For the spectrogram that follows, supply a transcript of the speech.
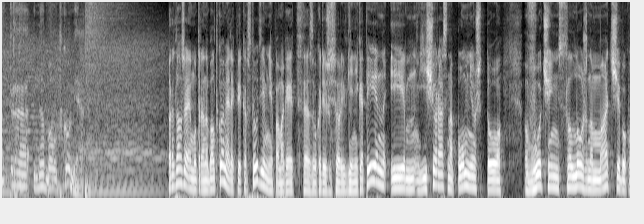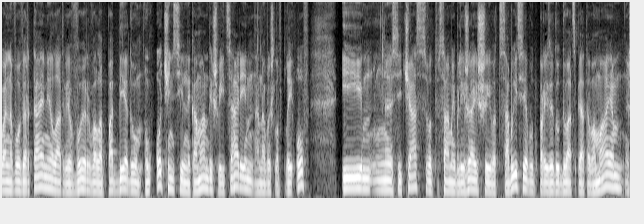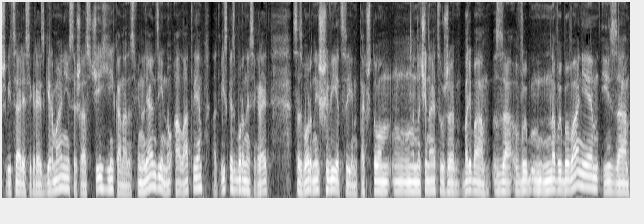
Утро на Болткоме. Продолжаем утро на Болткоме. Олег Пеков в студии. Мне помогает звукорежиссер Евгений Копеин. И еще раз напомню, что в очень сложном матче, буквально в овертайме, Латвия вырвала победу у очень сильной команды Швейцарии. Она вышла в плей-офф. И сейчас вот самые ближайшие вот события будут, произойдут 25 мая. Швейцария сыграет с Германией, США с Чехией, Канада с Финляндией, ну а Латвия, латвийская сборная сыграет со сборной Швеции. Так что начинается уже борьба за вы, на выбывание и за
